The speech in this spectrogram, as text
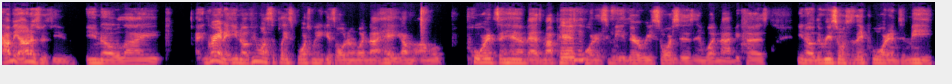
I'll be honest with you, you know, like granted, you know, if he wants to play sports when he gets older and whatnot, hey, I'm I'm a pour into him as my parents Mhm. poured into me their resources and whatnot because you know the resources they poured into me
